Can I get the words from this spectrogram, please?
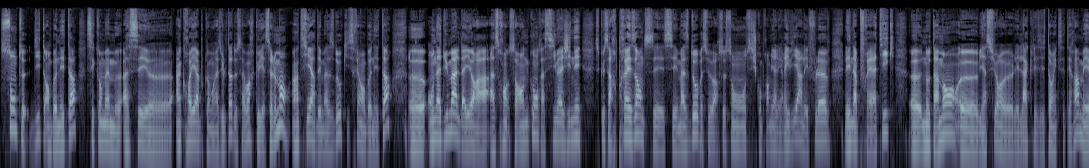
sont dites en bon état. C'est quand même assez euh, incroyable comme résultat de savoir qu'il y a seulement un tiers des masses d'eau qui seraient en bon état. Euh, on a du mal d'ailleurs à, s'en rendre compte, à s'imaginer ce que ça représente ces, masses d'eau, parce que ce sont, si je comprends bien, les rivières, les fleuves, les nappes phréatiques, euh, notamment, bien sûr, les lacs, les étangs, etc. Mais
